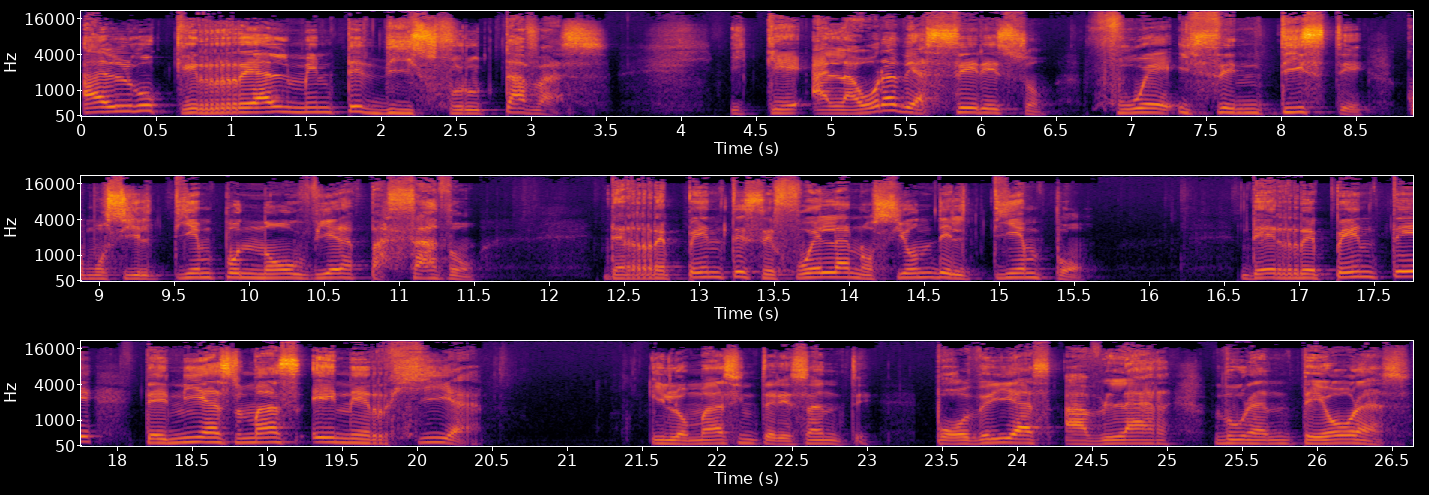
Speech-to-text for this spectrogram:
Algo que realmente disfrutabas. Y que a la hora de hacer eso fue y sentiste como si el tiempo no hubiera pasado. De repente se fue la noción del tiempo. De repente tenías más energía. Y lo más interesante, podrías hablar durante horas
